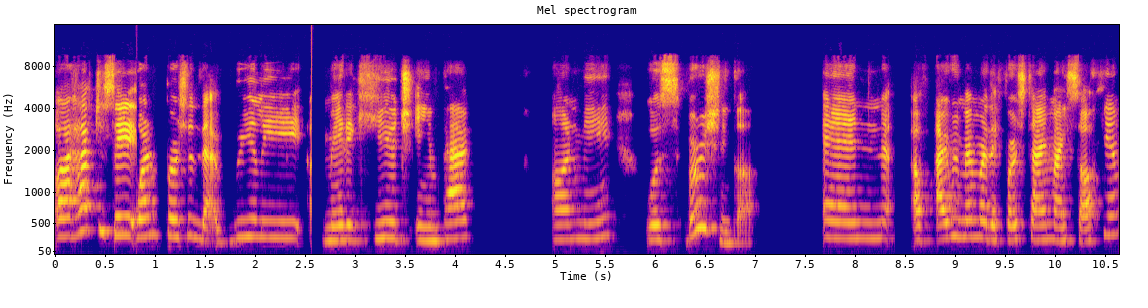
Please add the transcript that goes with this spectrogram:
Well, I have to say, one person that really made a huge impact on me was Baryshnikov. And I remember the first time I saw him,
